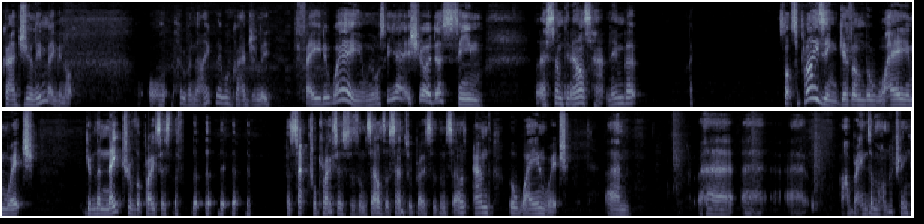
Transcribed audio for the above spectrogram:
gradually, maybe not overnight, they will gradually fade away, and we will say, yeah, it sure does seem there's something else happening, but it's not surprising given the way in which, given the nature of the process, the, the, the, the perceptual processes themselves, the sensory processes themselves, and the way in which um, uh, uh, uh, our brains are monitoring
